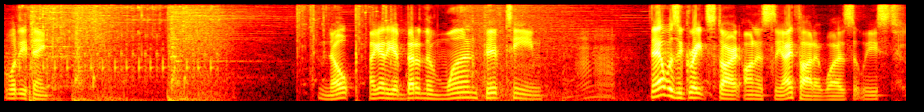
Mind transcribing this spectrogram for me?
What do you think? Nope. I gotta get better than 115. That was a great start, honestly. I thought it was, at least.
